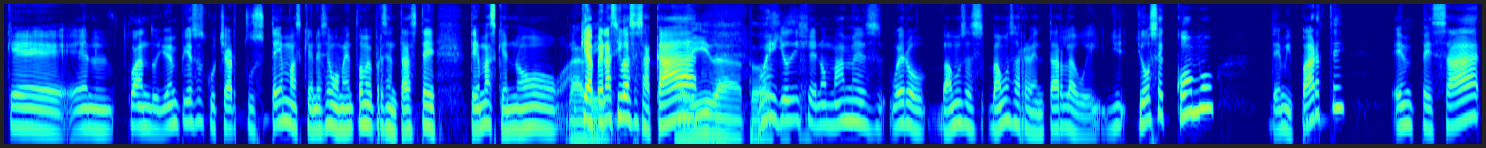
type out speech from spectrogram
Que en- cuando yo empiezo a escuchar tus temas, que en ese momento me presentaste temas que no, La que apenas ibas a La sacar. vida, todo Güey, eso, yo dije, no mames, güero, vamos a, vamos a reventarla, güey. Yo, yo sé cómo, de mi parte, empezar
